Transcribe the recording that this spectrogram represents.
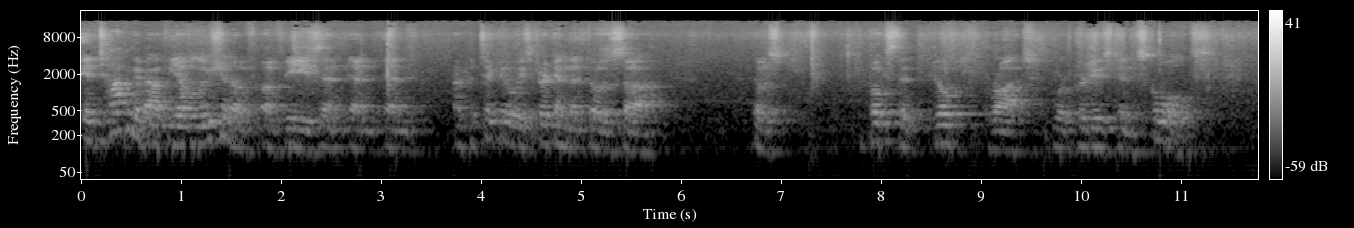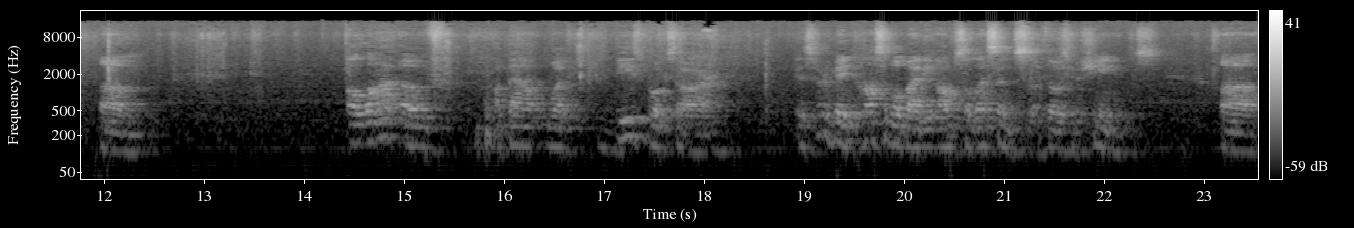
in talking about the evolution of, of these, and, and, and I'm particularly stricken that those, uh, those books that Bill brought were produced in schools. Um, a lot of about what these books are is sort of made possible by the obsolescence of those machines, uh,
